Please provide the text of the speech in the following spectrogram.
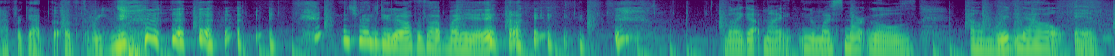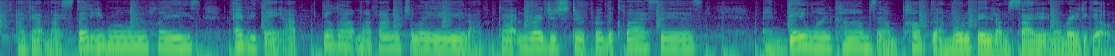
I forgot the other three. I'm trying to do that off the top of my head. but I got my, you know, my SMART goals um, written out, and I got my study room in place. Everything. I filled out my financial aid. I've gotten registered for the classes. And day one comes, and I'm pumped, and I'm motivated, I'm excited, and I'm ready to go.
